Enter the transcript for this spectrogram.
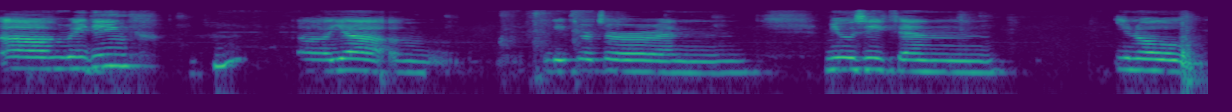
Uh, reading. Uh, yeah, um, literature and music and you know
